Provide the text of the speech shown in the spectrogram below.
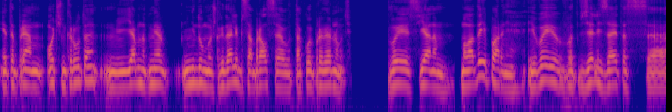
Это прям очень круто. Я бы, например, не думаю, что когда-либо собрался вот такое провернуть. Вы с Яном молодые парни, и вы вот взялись за это с э,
